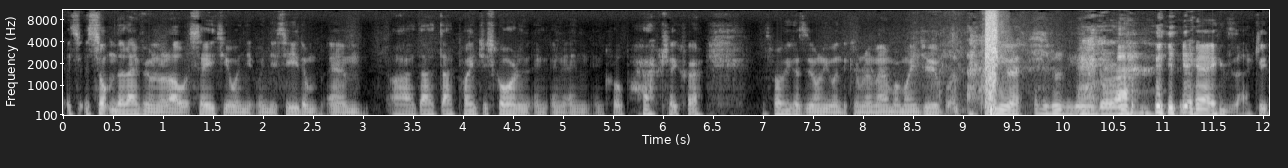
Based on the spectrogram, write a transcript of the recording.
it's, it's something that everyone will always say to you when you when you see them. Um, uh, that that point you scored in in, in, in Croke Park, like where it's probably because the only one they can remember, mind you. But anyway, Probably done the game go right. yeah, exactly.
